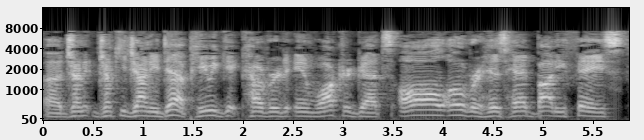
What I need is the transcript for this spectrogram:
uh, Johnny, Junkie Johnny Depp. He would get covered in walker guts all over his head, body, face.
